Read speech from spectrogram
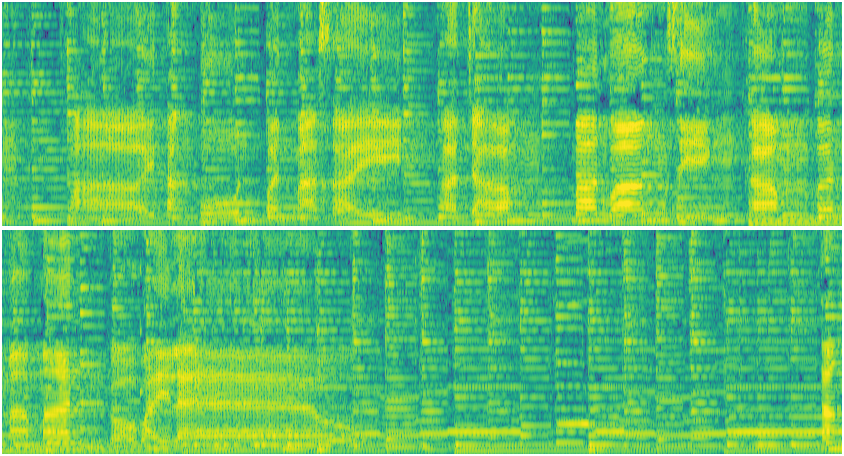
ำฝ่ายตั้งปูนเปิ้นมาใส่ผ้าจำบ้านวังสิงคำเปิ้นมามันก็ไว้แล้ว ตั้ง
